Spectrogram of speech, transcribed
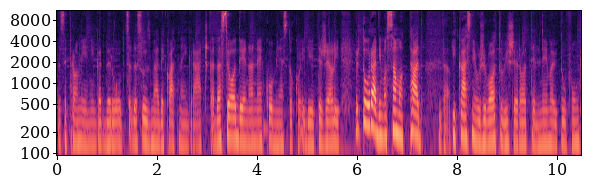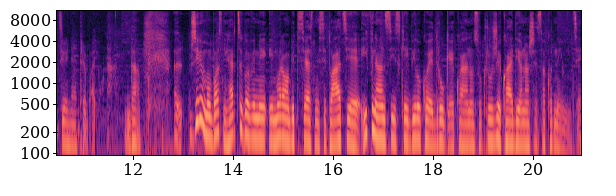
da se promijeni garderobca, da se uzme adekvatna igračka, da se ode na neko mjesto koje dijete želi, jer to uradimo samo tad da. i kasnije u životu više roditelji nemaju tu funkciju i ne trebaju nam. Da. E, živimo u Bosni i Hercegovini i moramo biti svjesni situacije i financijske i bilo koje druge koja nas okružuje, koja je dio naše svakodnevnice.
